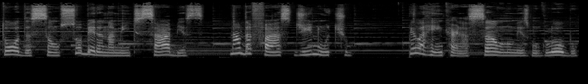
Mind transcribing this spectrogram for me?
todas são soberanamente sábias, nada faz de inútil. Pela reencarnação no mesmo globo,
